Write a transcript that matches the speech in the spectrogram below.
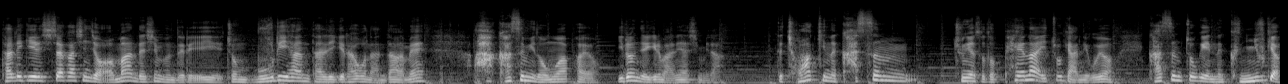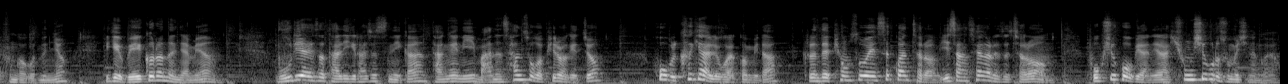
달리기를 시작하신 지 얼마 안 되신 분들이 좀 무리한 달리기를 하고 난 다음에 아 가슴이 너무 아파요 이런 얘기를 많이 하십니다. 근데 정확히는 가슴 중에서도 폐나 이쪽이 아니고요. 가슴 쪽에 있는 근육이 아픈 거거든요. 이게 왜 그러느냐면 무리해서 달리기를 하셨으니까 당연히 많은 산소가 필요하겠죠. 호흡을 크게 하려고 할 겁니다. 그런데 평소의 습관처럼 일상생활에서처럼 복식 호흡이 아니라 흉식으로 숨을 쉬는 거예요.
